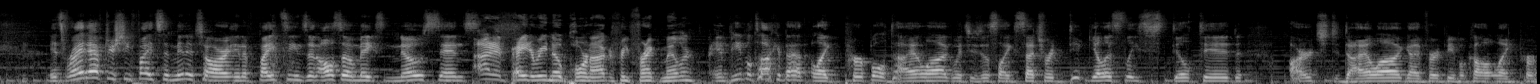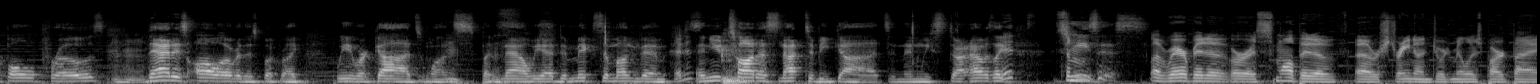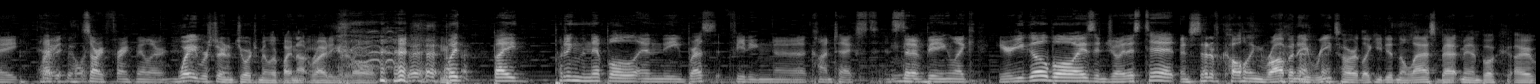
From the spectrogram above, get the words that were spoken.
It's right after she fights the Minotaur in a fight scene that also makes no sense. i didn't pay to read no pornography frank miller And people talk about like purple dialogue, which is just like such ridiculously stilted, arched dialogue. I've heard people call it like purple prose. Mm-hmm. That is all over this book. Like we were gods once, Mm. but now we had to mix among them, That is- and you taught us not to be gods. And then we start. I was like, It- some- Jesus. a rare bit of, or a small bit of uh, restraint on George Miller's part by Frank having, Miller. sorry, Frank Miller, way restraining George Miller by not writing it at all. but by putting the nipple in the breastfeeding uh, context instead Mm-hmm. of being like, "Here you go, boys, enjoy this tit." Instead of calling Robin a retard like he did in the last Batman book, I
